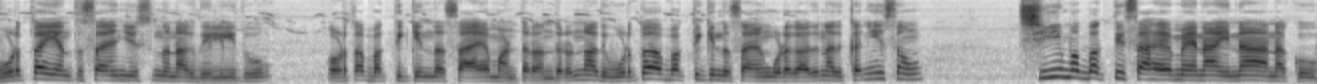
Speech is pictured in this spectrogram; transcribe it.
ఉడత ఎంత సాయం చేస్తుందో నాకు తెలియదు ఉడత భక్తి కింద సాయం అంటారు అందరూ. నాది ఉడత భక్తి కింద సాయం కూడా కాదు. నాది కనీసం చీమ భక్తి సహాయమైనా అయినా నాకు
